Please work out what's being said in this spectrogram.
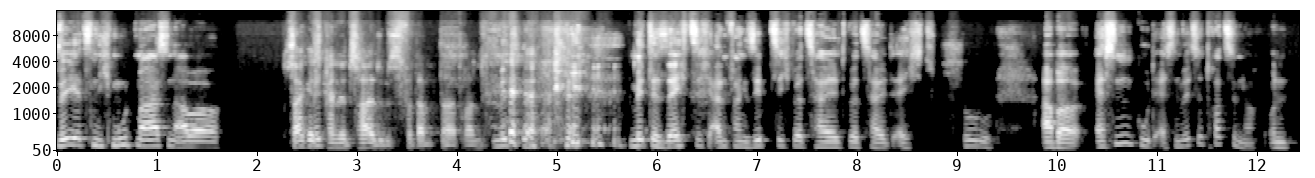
will jetzt nicht mutmaßen, aber Sag jetzt Mit- keine Zahl, du bist verdammt nah dran. mit, Mitte 60, Anfang 70 wird's halt, wird's halt echt. Puh. Aber essen, gut, essen willst du trotzdem noch. Und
